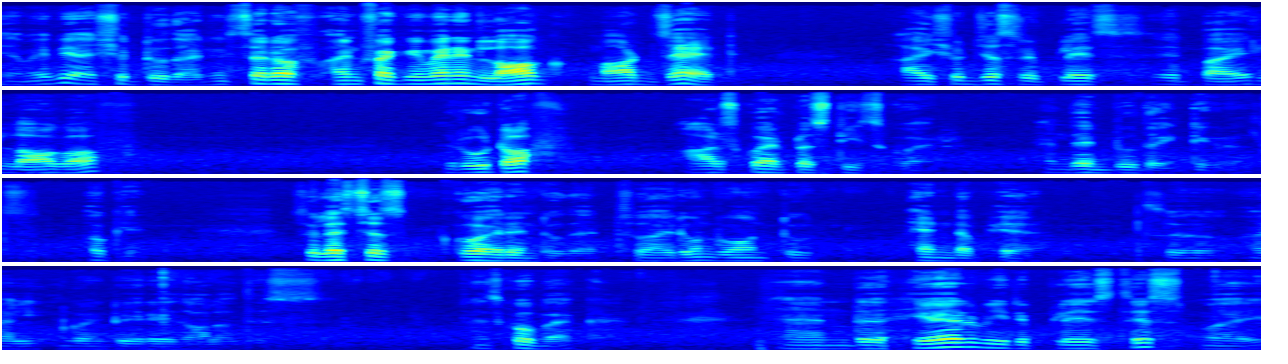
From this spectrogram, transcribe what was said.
yeah, maybe I should do that instead of, in fact, even in log mod z, I should just replace it by log of root of r square plus t square and then do the integrals. Okay. So, let us just go ahead and do that. So, I do not want to end up here. So, I am going to erase all of this. Let us go back and uh, here we replace this by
